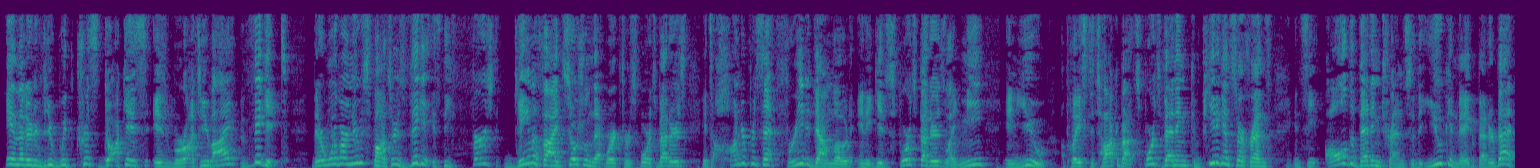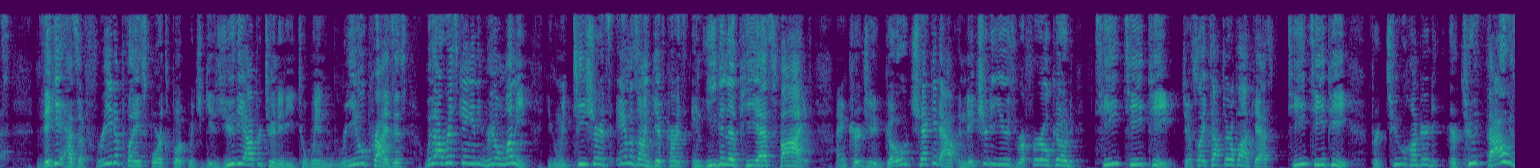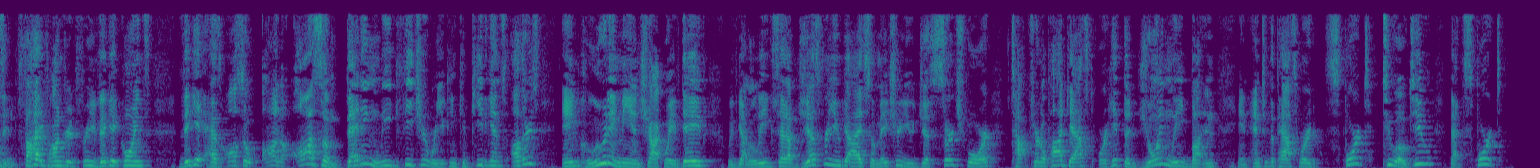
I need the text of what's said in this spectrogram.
And that interview with Chris Daukaus is brought to you by Vigit. They're one of our new sponsors. Viget is the first gamified social network for sports bettors. It's 100% free to download and it gives sports bettors like me and you a place to talk about sports betting, compete against our friends, and see all the betting trends so that you can make better bets. Viget has a free to play sports book which gives you the opportunity to win real prizes without risking any real money. You can win t-shirts, Amazon gift cards, and even a PS5. I encourage you to go check it out and make sure to use referral code TTP, just like Top Turtle Podcast, TTP for 200 or 2,500 free Viget coins. Viget has also an awesome betting league feature where you can compete against others, including me and Shockwave Dave. We've got a league set up just for you guys, so make sure you just search for Top Turtle Podcast or hit the join league button and enter the password SPORT202. That's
